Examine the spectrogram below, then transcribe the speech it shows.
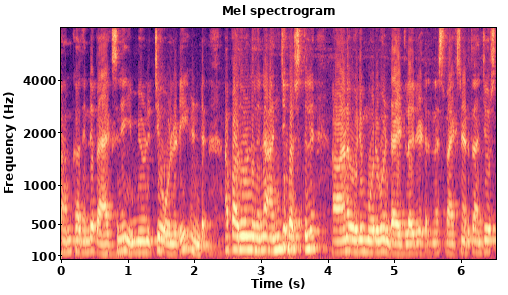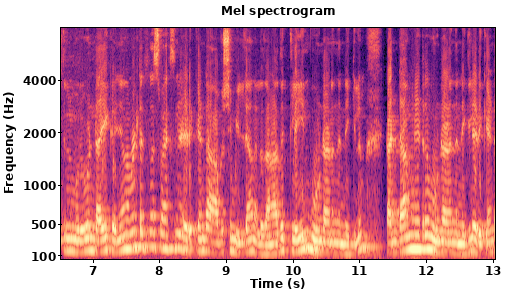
നമുക്ക് അതിന്റെ വാക്സിന് ഇമ്മ്യൂണിറ്റി ഓൾറെഡി ഉണ്ട്. അപ്പോൾ അതുകൊണ്ട് തന്നെ അഞ്ച് വർഷത്തിൽ ആണ് ഒരു മുറിവ് ഉണ്ടായിട്ടുള്ള ഒരു ടെറ്റനസ് വാക്സിൻ എടുത്ത് അഞ്ച് വർഷത്തിൽ മുറിവ് ഉണ്ടായി കഴിഞ്ഞാൽ നമ്മൾ ടെറ്റനസ് വാക്സിൻ എടുക്കേണ്ട ആവശ്യമില്ല എന്നുള്ളതാണ്. അത് ക്ലീൻ വൂണ്ടാണെന്നുണ്ടെങ്കിലും കണ്ടാമിനേറ്റർ വൂണ്ടാണെന്നുണ്ടെങ്കിലും എടുക്കേണ്ട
